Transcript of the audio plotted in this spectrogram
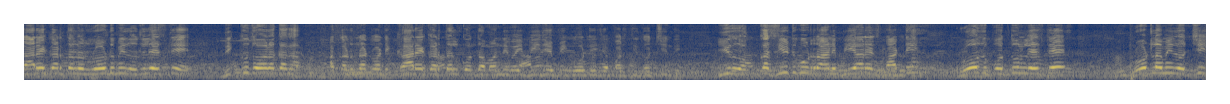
కార్యకర్తలను రోడ్డు మీద వదిలేస్తే దిక్కుదోలక అక్కడ ఉన్నటువంటి కార్యకర్తలు కొంతమంది పోయి బీజేపీకి ఓటేసే పరిస్థితి వచ్చింది. ఈరోజు ఒక్క సీటు కూడా రాని బీఆర్ఎస్ పార్టీ రోజు పొద్దున్న లేస్తే రోడ్ల మీద వచ్చి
